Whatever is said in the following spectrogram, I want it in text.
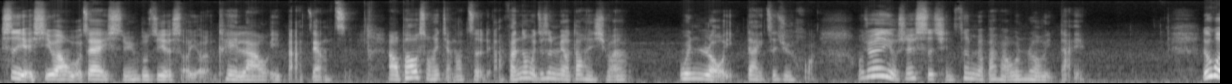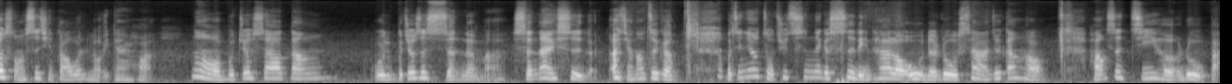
是也希望我在时运不济的时候有人可以拉我一把这样子啊。我不知道为什么会讲到这里啊，反正我就是没有到很喜欢。温柔以待这句话，我觉得有些事情真的没有办法温柔以待。如果什么事情都要温柔以待的话，那我不就是要当？我不就是神了吗？神爱世人。哎，讲到这个，我今天要走去吃那个士林 Hello 五五的路上，就刚好好像是基河路吧，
